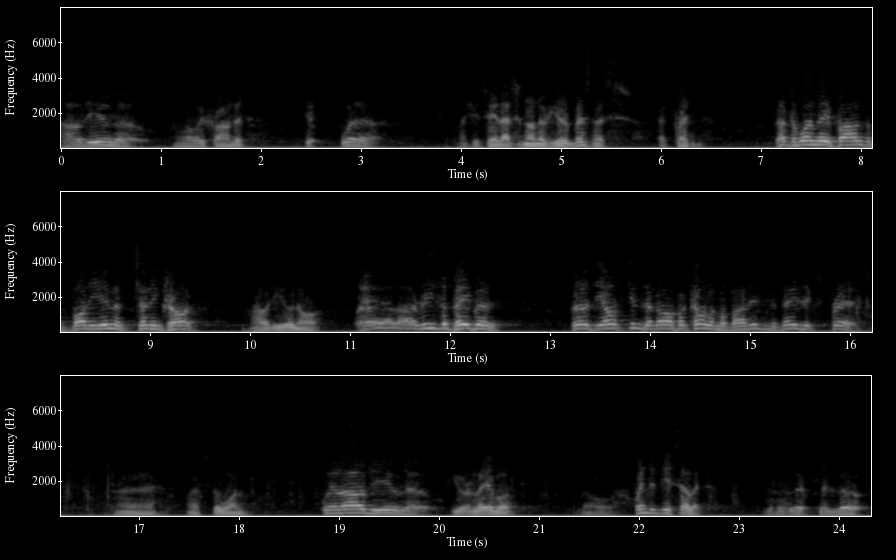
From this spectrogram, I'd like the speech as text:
how do you know? Well, we found it. Y- Where? I should say that's none of your business at present. That the one they found the body in at Charing Cross? How do you know? Well, I read the papers. Percy Hoskins had half a column about it in today's Express. Uh, that's the one. Well, how do you know? Your label. No. When did you sell it? Oh, let me look.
